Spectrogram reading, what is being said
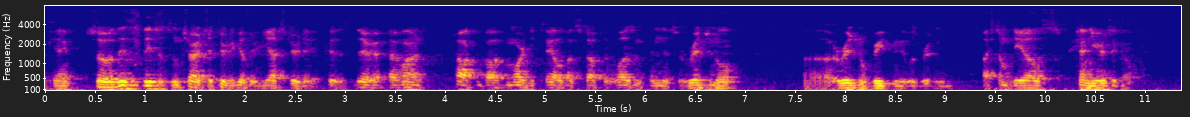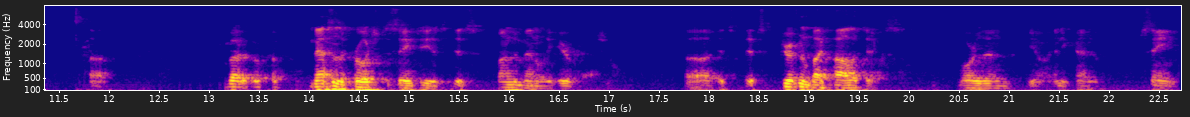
Okay, so this, these are some charts I threw together yesterday, because there, I wanted to talk about more detail about stuff that wasn't in this original, uh, original briefing that was written by somebody else ten years ago. Uh, But uh, NASA's approach to safety is, is fundamentally irrational. Uh, it's, it's driven by politics more than, you know, any kind of sane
